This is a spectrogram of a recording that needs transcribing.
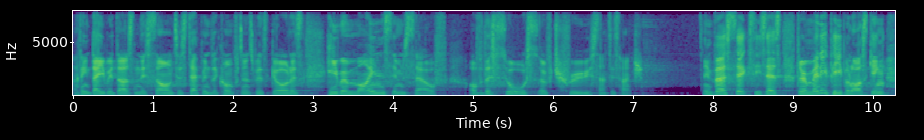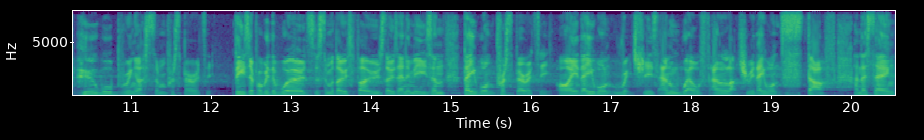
I think David does in this psalm to step into confidence with God is he reminds himself of the source of true satisfaction. In verse 6, he says, There are many people asking, Who will bring us some prosperity? These are probably the words of some of those foes, those enemies, and they want prosperity. They want riches and wealth and luxury. They want stuff. And they're saying,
